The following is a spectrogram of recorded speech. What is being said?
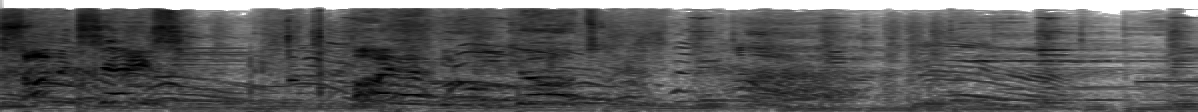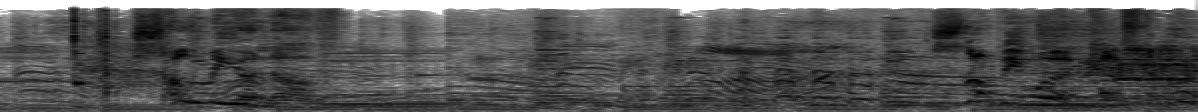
Simon says, I am your God. Show me your love. Sloppy work, Constable.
